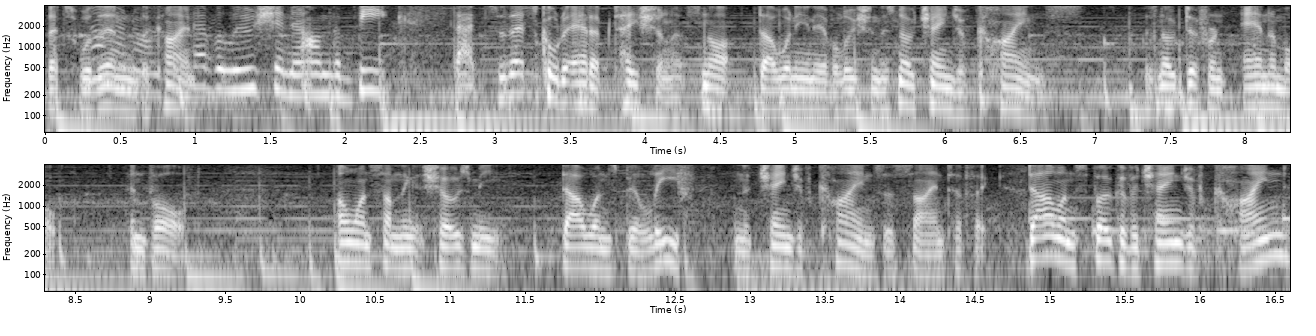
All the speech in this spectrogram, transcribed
That's within the kind. evolution on the beaks. That's So that's called adaptation. It's not Darwinian evolution. There's no change of kinds. There's no different animal involved. I want something that shows me Darwin's belief in a change of kinds is scientific. Darwin spoke of a change of kind.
